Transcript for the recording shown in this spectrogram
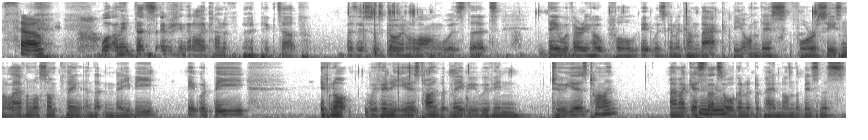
So Well, I mean, that's everything that I kind of had picked up as this was going along was that they were very hopeful it was going to come back beyond this for a season 11 or something, and that maybe it would be, if not within a year's time, but maybe within two years' time. And I guess that's all going to depend on the business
